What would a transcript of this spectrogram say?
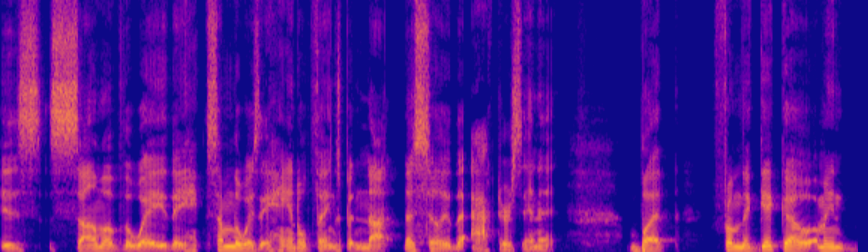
is some of the way they some of the ways they handled things, but not necessarily the actors in it. But from the get go, I mean,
